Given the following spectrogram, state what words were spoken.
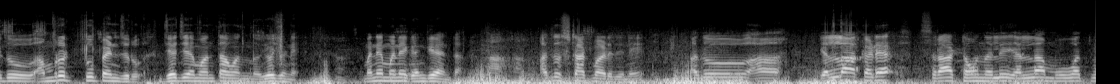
ಇದು Amrut two point zero J J M ಅಂತ ಒಂದು ಯೋಜನೆ. ಮನೆ ಮನೆ ಗಂಗೆ ಅಂತ. ಹಾಂ ಹಾಂ. ಅದು ಸ್ಟಾರ್ಟ್ ಮಾಡಿದ್ದೀನಿ. ಅದು ಎಲ್ಲ ಕಡೆ ಸ್ರಾ ಟೌನಲ್ಲಿ ಎಲ್ಲ ಮೂವತ್ತು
